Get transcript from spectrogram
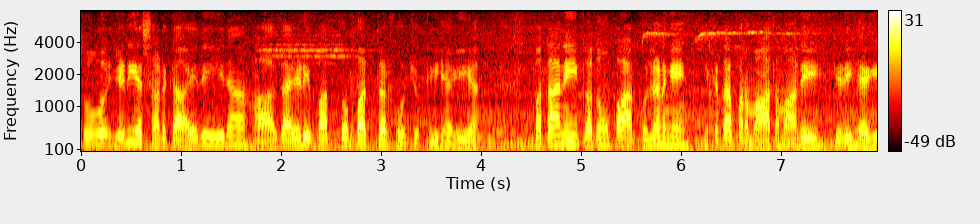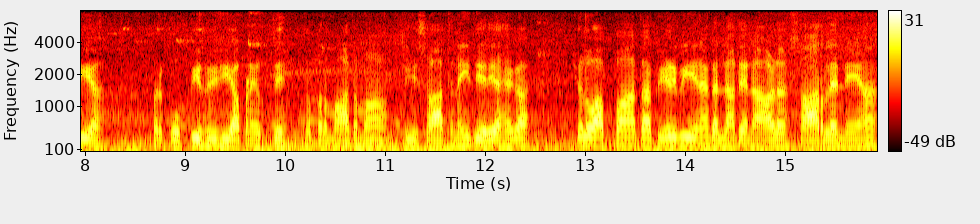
ਸੋ ਜਿਹੜੀ ਇਹ ਸੜਕ ਆ, ਇਹਦੀ ਨਾ ਹਾਲਤ ਆ ਜਿਹੜੀ ਵੱਧ ਤੋਂ ਬਦਤਰ ਹੋ ਚੁੱਕੀ ਹੈਗੀ ਆ। ਪਤਾ ਨਹੀਂ ਕਦੋਂ ਭਾਗ ਖੁੱਲਣਗੇ, ਇੱਕ ਤਾਂ ਪਰਮਾਤਮਾ ਦੀ ਜਿਹੜੀ ਹੈਗੀ ਆ, ਪ੍ਰਕੋਪੀ ਹੋਈ ਸੀ ਆਪਣੇ ਉੱਤੇ, ਤਾਂ ਪਰਮਾਤਮਾ ਵੀ ਸਾਥ ਨਹੀਂ ਦੇ ਰਿਹਾ ਹੈਗਾ। ਚਲੋ ਆਪਾਂ ਤਾਂ ਫਿਰ ਵੀ ਇਹਨਾਂ ਗੱਲਾਂ ਦੇ ਨਾਲ ਸਾਰ ਲੈਨੇ ਆ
